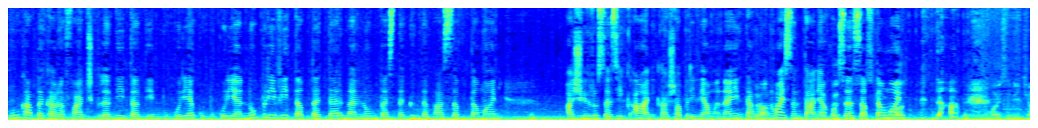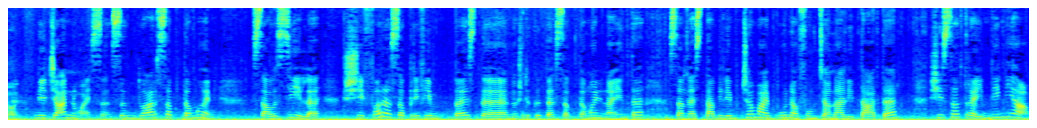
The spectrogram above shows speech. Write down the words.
Munca pe care o faci clădită din bucurie cu bucurie, nu privită pe termen lung peste câteva săptămâni, aș fi vrut să zic ani, că așa priveam înainte. Acum Da. nu mai sunt ani, acum Vezi sunt că s-a săptămâni. Da. Deci nu mai sunt nici ani. Nici ani nu mai sunt, sunt doar săptămâni sau zile și fără să privim peste nu știu câte săptămâni înainte, să ne stabilim cea mai bună funcționalitate și să trăim din ea.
